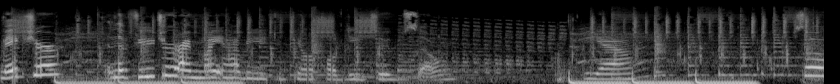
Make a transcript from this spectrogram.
Make sure in the future I might have a YouTube channel called YouTube, so yeah. So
